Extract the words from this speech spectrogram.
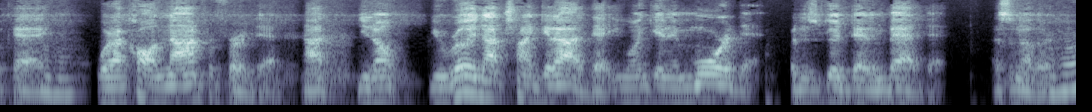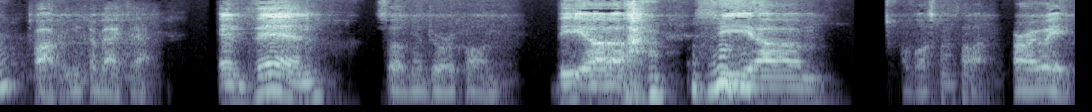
Okay, mm-hmm. what I call non-preferred debt. Not you don't you're really not trying to get out of debt. You want to get in more debt, but it's good debt and bad debt. That's another mm-hmm. topic. We can come back to that. And then, so my door calling the uh the um I lost my thought. All right, wait.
